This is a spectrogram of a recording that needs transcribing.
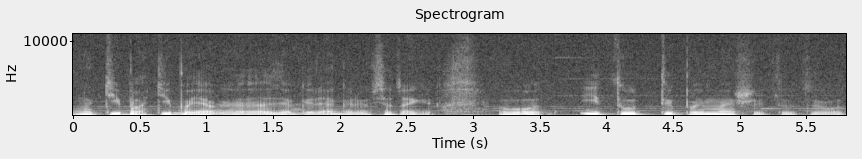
ну типа, типа, я, г- я, говорю, я говорю, все таки Вот. И тут ты понимаешь, и тут вот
